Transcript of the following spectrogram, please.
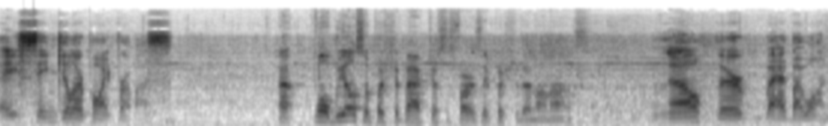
a singular point from us. Uh, well, we also pushed it back just as far as they pushed it in on us. No, they're ahead by one.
